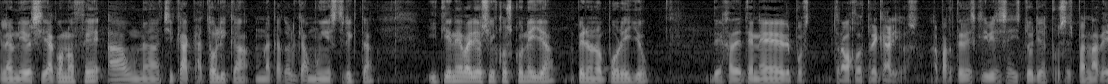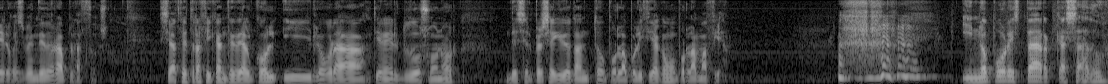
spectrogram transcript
En la universidad conoce a una chica católica, una católica muy estricta, y tiene varios hijos con ella, pero no por ello deja de tener pues, trabajos precarios. Aparte de escribir esas historias, pues es panadero, es vendedor a plazos. Se hace traficante de alcohol y logra, tiene el dudoso honor de ser perseguido tanto por la policía como por la mafia. y no por estar casado,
